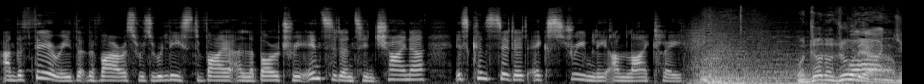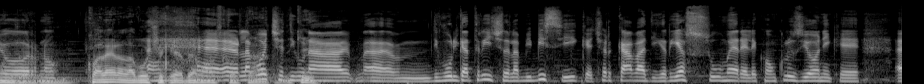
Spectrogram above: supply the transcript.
And the theory that the virus was released via a laboratory incident in China is considered extremely unlikely. Buongiorno Giulia. Buongiorno. Qual era la voce che abbiamo Eh, ascoltato? la voce di Chi? una ehm, divulgatrice della BBC che cercava di riassumere le conclusioni che eh,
